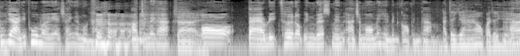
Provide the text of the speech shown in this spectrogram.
ทุกอย่างที่พูดมาเนี่ยใช้เงินหมดนะเอาจริงไหมคะใช่พอแต่ return of investment อาจจะมองไม่เห็นเป็นกอบเป็นกำอาจจะยาวกว่าจะเห็นอ่า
